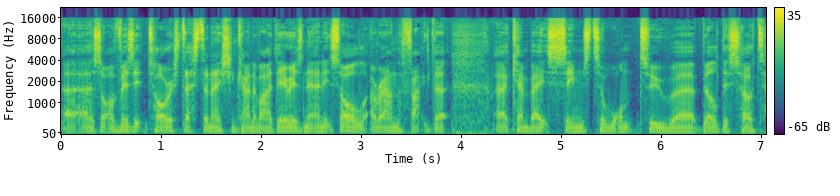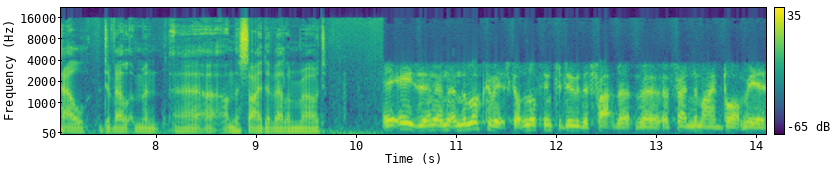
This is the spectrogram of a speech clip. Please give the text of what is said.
uh, sort of visit tourist destination kind of idea, isn't it? And it's all around the fact that uh, Ken Bates seems to want to uh, build this hotel development uh, on the side of Elland Road. It is, and, and, the look of it's got nothing to do with the fact that uh, a friend of mine bought me a,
